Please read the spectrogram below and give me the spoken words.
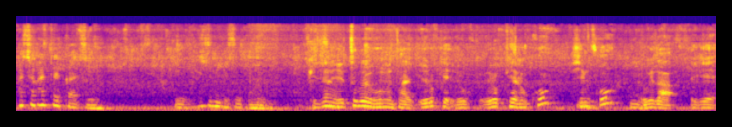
활착할 때까지 해주는 게 좋고 기존에 유튜브에 보면 다 이렇게 이렇게 해놓고 심고 음. 여기다 이게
